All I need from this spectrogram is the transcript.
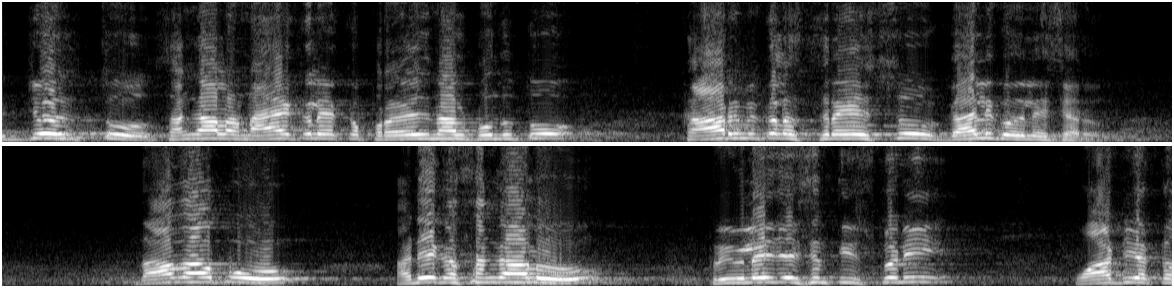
ఉద్యోగస్తు సంఘాల నాయకుల యొక్క ప్రయోజనాలు పొందుతూ కార్మికుల శ్రేయస్సు గాలికి వదిలేశారు. దాదాపు అనేక సంఘాలు ప్రివిలైజేషన్ తీసుకొని వాటి యొక్క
